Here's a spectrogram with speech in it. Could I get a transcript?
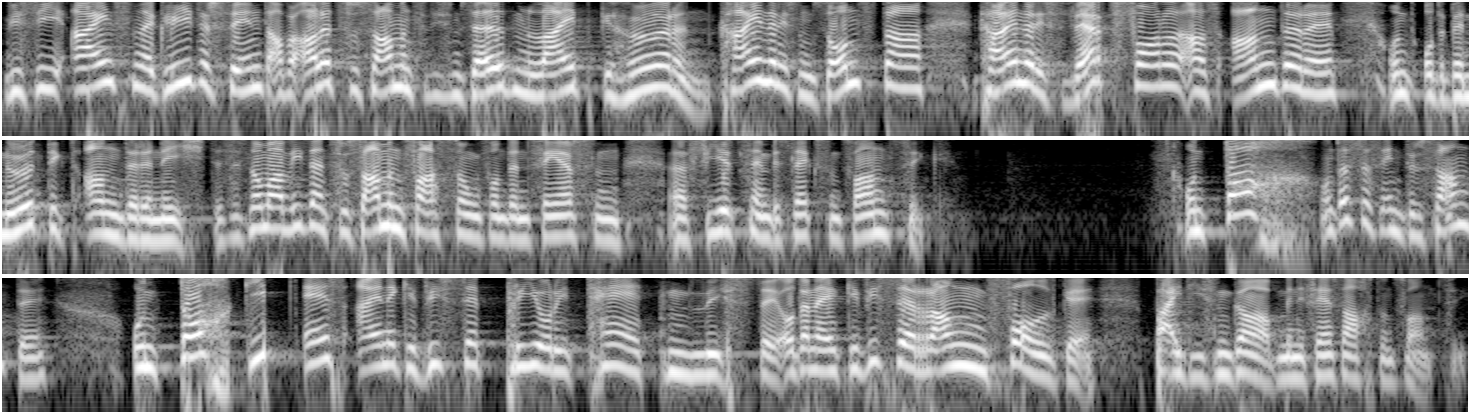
wie sie einzelne Glieder sind, aber alle zusammen zu diesem selben Leib gehören. Keiner ist umsonst da, keiner ist wertvoller als andere und, oder benötigt andere nicht. Das ist nochmal wieder eine Zusammenfassung von den Versen 14 äh, bis 26. Und doch, und das ist das Interessante, und doch gibt es eine gewisse Prioritätenliste oder eine gewisse Rangfolge bei diesen Gaben in Vers 28.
